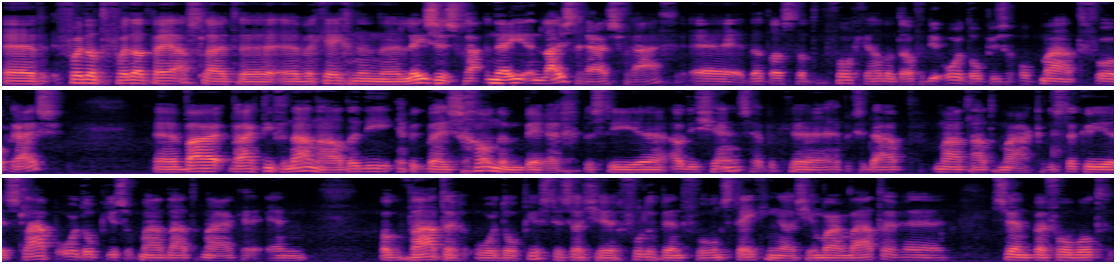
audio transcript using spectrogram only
Uh, voordat, voordat wij afsluiten, uh, we kregen een uh, lezersvraag, nee, een luisteraarsvraag. dat was dat we vorige keer hadden het over die oordopjes op maat voor op reis. waar, waar ik die vandaan haalde, die heb ik bij Schonenberg. Dus die auditions heb ik, heb ik ze daar op maat laten maken. Dus daar kun je slaapoordopjes op maat laten maken en ook wateroordopjes. Dus als je gevoelig bent voor ontstekingen, als je in warm water zwemt bijvoorbeeld,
